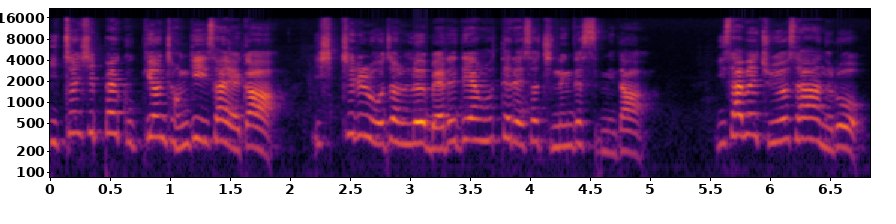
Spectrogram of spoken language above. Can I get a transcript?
2018 국기원 정기이사회가 27일 오전 르 메르디앙 호텔에서 진행됐습니다. 이사회 주요 사안으로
